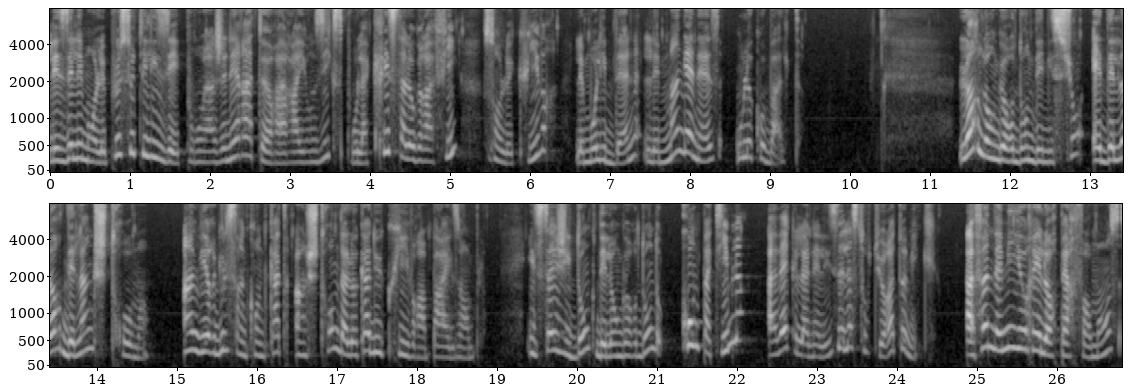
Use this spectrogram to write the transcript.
Les éléments les plus utilisés pour un générateur à rayons X pour la cristallographie sont le cuivre, le molybdène, le manganèse ou le cobalt. Leur longueur d'onde d'émission est de l'ordre de l'angstrom, 1,54 angstrom dans le cas du cuivre par exemple. Il s'agit donc des longueurs d'onde compatibles avec l'analyse de la structure atomique. Afin d'améliorer leur performance,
